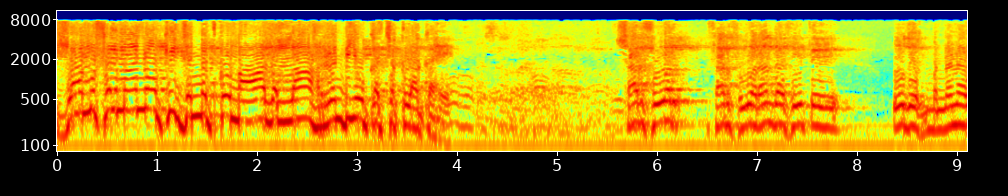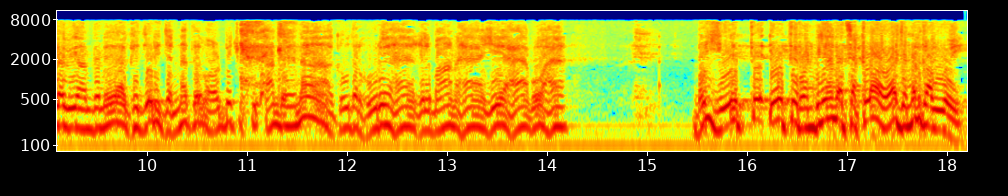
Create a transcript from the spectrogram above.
یا مسلمانوں کی جنت کو معاذ اللہ رنڈیوں کا چکلا کہے۔ سر سور سر سور آتا سی وہ من والے بھی آتے ہیں کہ جی جنت ہے اور بھی چکی آتے ہیں نا، کہ ادھر ہورے ہیں گلمان ہیں، یہ ہے وہ ہے بھائی یہ رنڈیاں کا چکلا ہوا جنت کا بھی ہوئی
